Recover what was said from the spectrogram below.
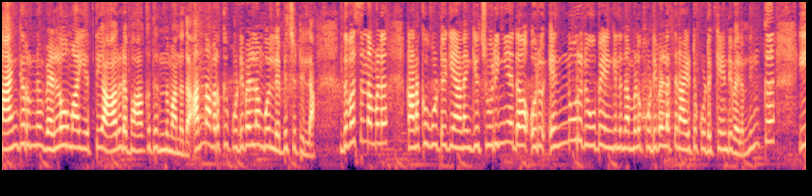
ടാങ്കറിന് വെള്ളവുമായി എത്തിയ ആളുടെ ഭാഗത്തു നിന്നും വന്നത്. അന്ന് അവർക്ക് കുടിവെള്ളം പോലും ലഭിച്ചിട്ടില്ല. ദിവസം നമ്മൾ കണക്ക് കൂട്ടുകയാണെങ്കിൽ ചുരുങ്ങിയത് ഒരു എണ്ണൂറ് രൂപയെങ്കിലും നമ്മൾ കുടിവെള്ളത്തിനായിട്ട് കൊടുക്കേണ്ടി വരും. നിങ്ങൾക്ക് ഈ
